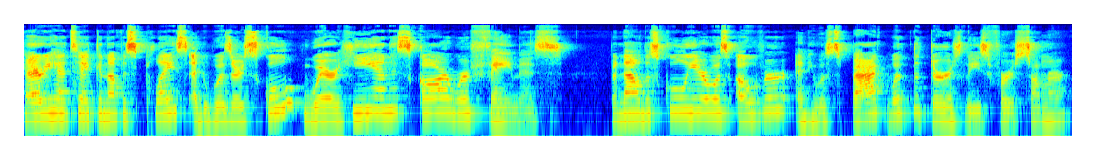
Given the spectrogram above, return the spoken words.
Harry had taken up his place at Wizard School, where he and his scar were famous. But now the school year was over, and he was back with the Dursleys for a summer,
